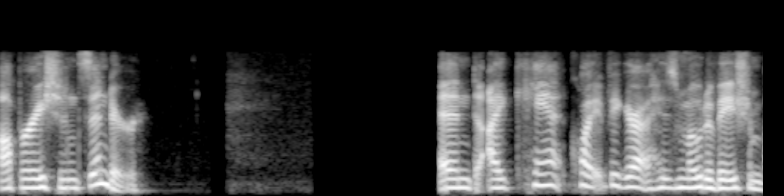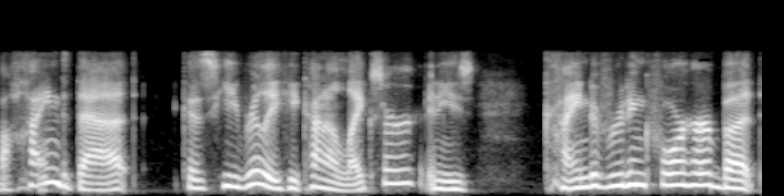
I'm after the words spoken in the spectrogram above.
Operation Cinder. And I can't quite figure out his motivation behind that because he really he kind of likes her and he's kind of rooting for her, but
